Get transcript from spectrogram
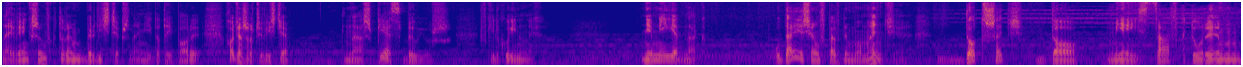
Największym, w którym byliście przynajmniej do tej pory, chociaż oczywiście nasz pies był już w kilku innych. Niemniej jednak udaje się w pewnym momencie dotrzeć do miejsca, w którym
